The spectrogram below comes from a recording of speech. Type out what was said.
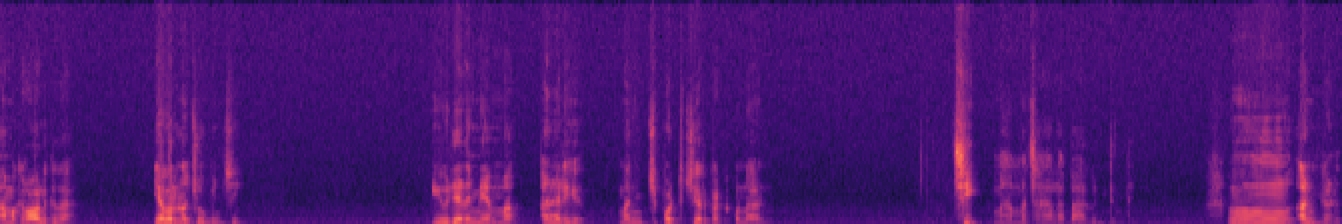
అమ్మ కావాలి కదా ఎవరినో చూపించి ఈవిడైనా మీ అమ్మ అని అడిగారు. మంచి పట్టు చీర కట్టుకున్నాడు. చి మా అమ్మ చాలా బాగుంటుంది. అంటున్నాడు.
